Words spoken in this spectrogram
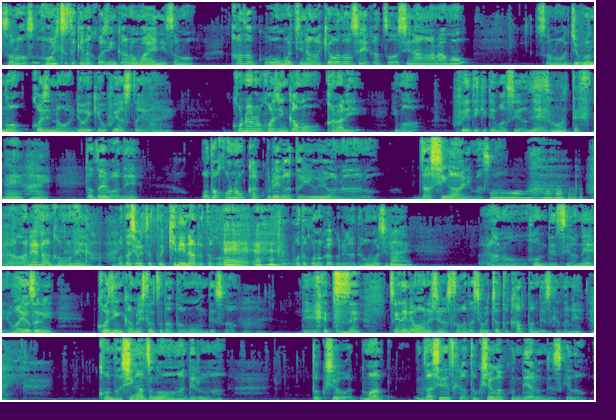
その本質的な個人化の前に、その家族を持ちながら、共同生活をしながらも、その自分の個人の領域を増やすという、はい、このような個人化もかなり今、増えてきてますよね。そうですね。はい。例えばね、男の隠れ家というようなあの雑誌があります。あれなんかもね、はい、私もちょっと気になるところ、えー、男の隠れ家で面白い、はい、あの本ですよね。まあ、要するに個人化の一つだと思うんですよ。はい、でつい、ついでにお話しますと、私もちょっと買ったんですけどね、今度4月号が出るのが、特集、まあ、雑誌ですから特集が組んでやるんですけど、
